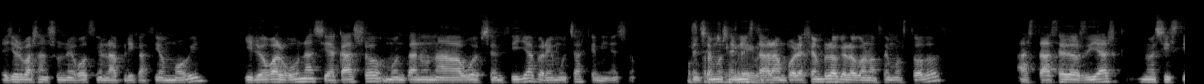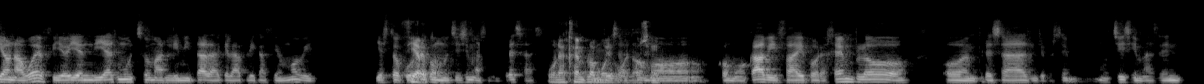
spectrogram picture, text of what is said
ellos basan su negocio en la aplicación móvil y luego algunas, si acaso, montan una web sencilla, pero hay muchas que ni eso. Pensemos en Instagram, por ejemplo, que lo conocemos todos. Hasta hace dos días no existía una web y hoy en día es mucho más limitada que la aplicación móvil. Y esto ocurre con muchísimas empresas. Un ejemplo muy bueno, como, Como Cabify, por ejemplo, o, empresas, yo sé, muchísimas. En,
